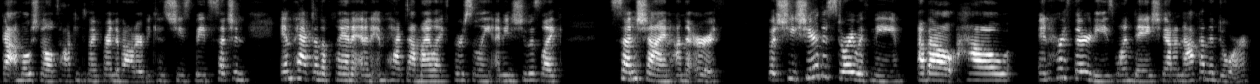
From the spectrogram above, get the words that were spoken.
got emotional talking to my friend about her because she's made such an impact on the planet and an impact on my life personally. I mean, she was like sunshine on the earth. But she shared this story with me about how in her 30s, one day she got a knock on the door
